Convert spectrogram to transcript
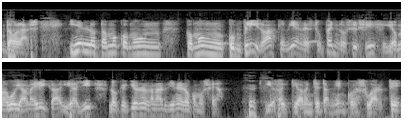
Dolas. Y él lo tomó como un, como un cumplido, ah, qué bien, estupendo, sí, sí, sí, yo me voy a América y allí lo que quiero es ganar dinero como sea. Y efectivamente también con su arte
